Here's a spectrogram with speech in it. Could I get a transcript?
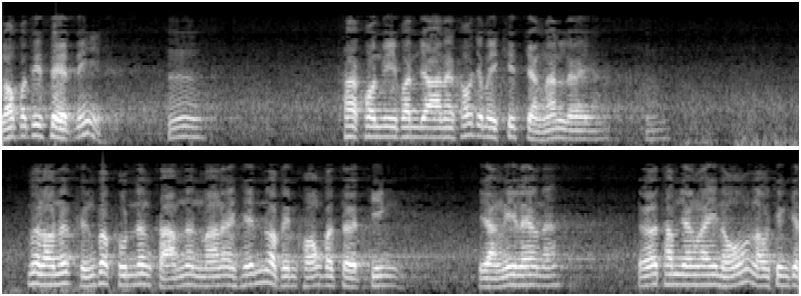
เราปฏิเสธนี่ถ้าคนมีปัญญานะเขาจะไม่คิดอย่างนั้นเลย เมื่อเรานึกถึงพระคุณทั้งสามนั่นมาแล้วเห็นว่าเป็นของประเสริฐจริง อย่างนี้แล้วนะเออทำอย่างไรหนูเราจึงจะ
